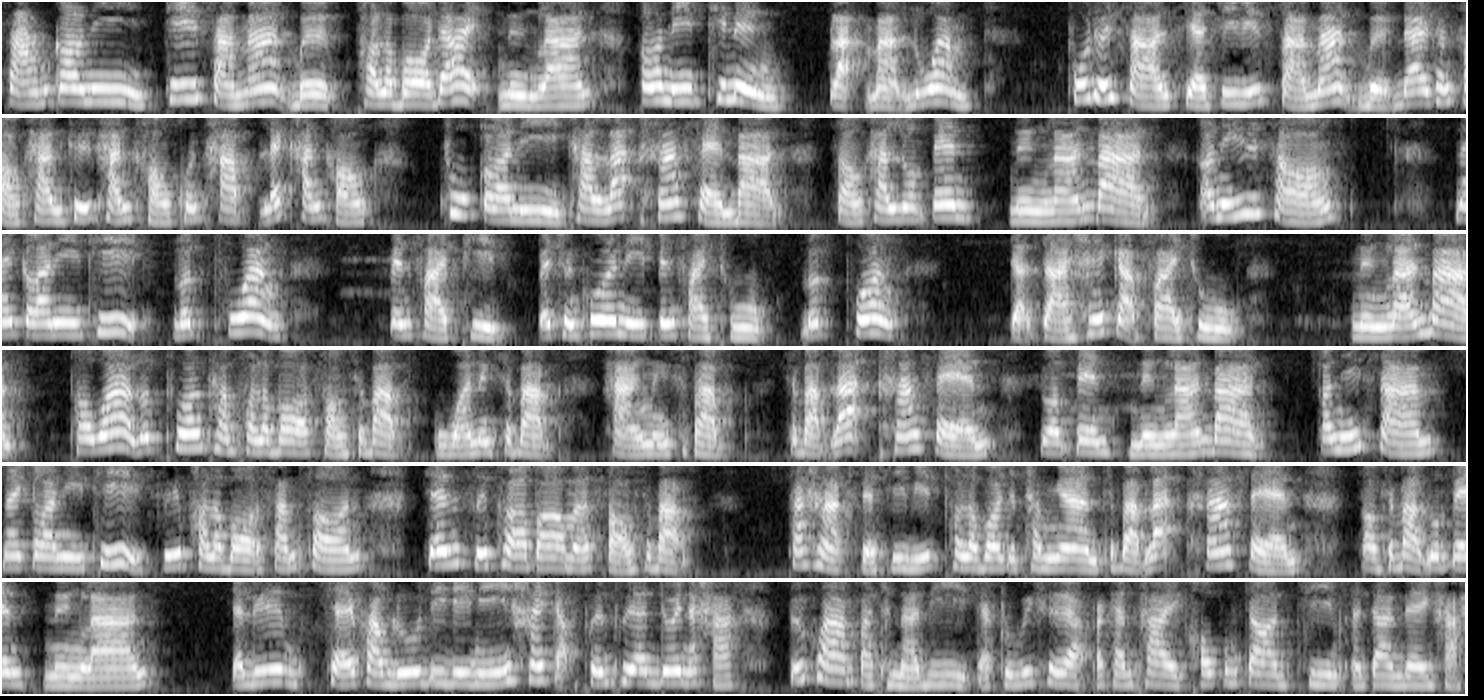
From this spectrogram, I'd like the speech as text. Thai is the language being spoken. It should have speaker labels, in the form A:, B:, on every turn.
A: 3 กรณีที่สามารถเบิกพรบได้ 1 ล้าน กรณีที่ 1 ประมาทร่วม ผู้โดยสารเสียชีวิตสามารถเบิกได้ทั้งสองคัน คือคันของคนขับ และคันของคู่กรณีคันละ 5 0 0แสนบาท 2 คันรวมเป็น 1 ล้านบาท กรณีที่ 2 ในกรณีที่รถพ่วงเป็นฝ่ายผิด ไปชนคู่กรณีเป็นฝ่ายถูก รถพ่วง จะจ่ายให้กับฝ่ายถูก 1 ล้านบาท เพราะว่ารถพ่วงทำพรบ2ฉบับ หัว1ฉบับ หาง1ฉบับ ฉบับละ 5 0 0แสนรวมเป็น 1 ล้านบาท กรณี 3 ในกรณีที่ซื้อพรบซ้ำซ้อน เช่นซื้อพรบมา 2 ฉบับ ถ้าหากเสียชีวิตพรบจะทำงานฉบับละ 5 0 0แสนสองฉบับรวมเป็น 1 ล้าน อย่าลืมแชร์ความรู้ดีๆ นี้ให้กับเพื่อนๆด้วยนะคะ ด้วยความปรารถนาดีจากครูวิเครือประกันภัยครบวงจรทีมอาจารย์แดงค่ะ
